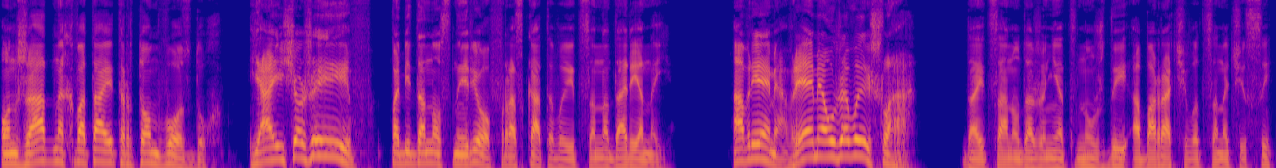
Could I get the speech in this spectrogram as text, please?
Он жадно хватает ртом воздух. «Я еще жив!» — победоносный рев раскатывается над ареной. «А время? Время уже вышло!» Дайцану даже нет нужды оборачиваться на часы,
